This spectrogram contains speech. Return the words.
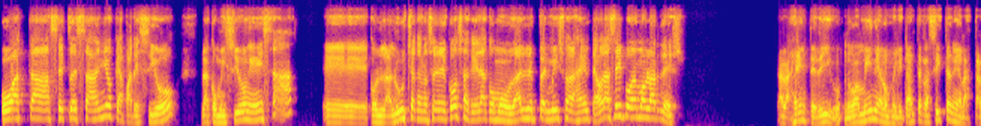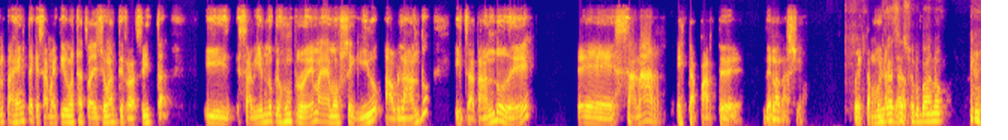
O hasta hace tres años que apareció la comisión esa eh, con la lucha que no sé de cosas, que era como darle permiso a la gente. Ahora sí podemos hablar de eso. A la gente, digo, no a mí, ni a los militantes racistas, ni a las tanta gente que se ha metido en esta tradición antirracista y sabiendo que es un problema, hemos seguido hablando y tratando de eh, sanar esta parte de, la nación. Pues muy gracias, Urbano.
